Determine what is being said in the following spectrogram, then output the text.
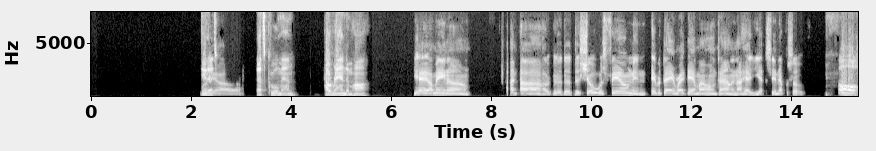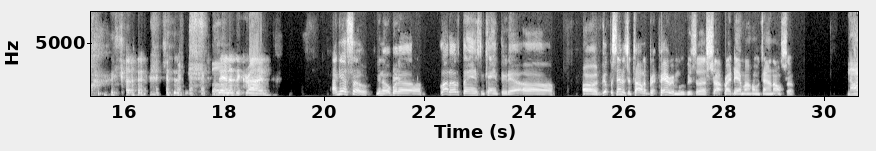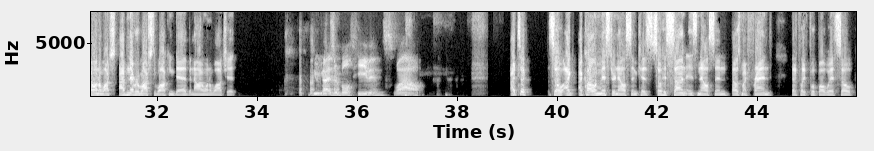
Dude, but, that's yeah, uh, that's cool, man. How random, huh? Yeah, I mean, um, I, uh, the, the the show was filmed and everything right there in my hometown, and I had yet to see an episode. Oh, man, that's a crime. I guess so, you know, but uh, a lot of other things that came through there. Uh, a good percentage of Tyler Perry movies uh, shot right there in my hometown, also. Now I want to watch. I've never watched The Walking Dead, but now I want to watch it. you guys are both heathens. Wow. I took so I, I call him Mr. Nelson because so his son is Nelson. That was my friend that I played football with. So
